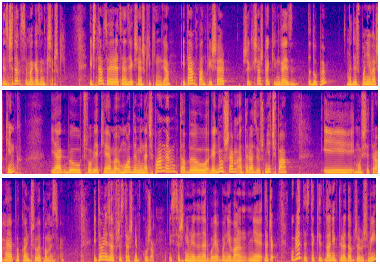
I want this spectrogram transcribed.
Więc czytam sobie magazyn książki. I czytam sobie recenzję książki Kinga. I tam pan pisze, że książka Kinga jest do dupy, gdyż ponieważ King, jak był człowiekiem młodym i naćpanym, to był geniuszem, a teraz już nie ćpa i mu się trochę pokończyły pomysły. I to mnie zawsze strasznie wkurza i strasznie mnie denerwuje, bo nie, wal, nie znaczy w ogóle to jest takie zdanie, które dobrze brzmi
